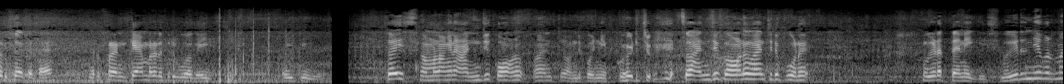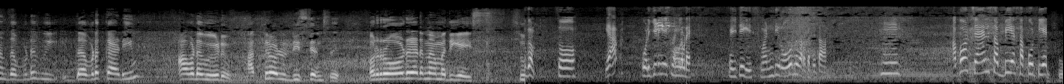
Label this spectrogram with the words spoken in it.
എടുത്തേക്കട്ടെ. എന്നിട്ട് ഫ്രണ്ട് ക്യാമറ എടുത്തിട്ട് പോവാ ഗൈസ് വെയിറ്റ് ചെയ്യൂ. ഗൈസ് നമ്മളങ്ങനെ അഞ്ച് കോണ് വാങ്ങിച്ചു. അഞ്ച് പൊന്നി മേടിച്ചു? സോ അഞ്ച് കോണ് വാങ്ങിച്ചിട്ട് പോണ്. വീടെത്താനേ ഗൈസ് വീടിന്റെ പറഞ്ഞാൽ ഇതവിടെ ഇതവിടെ കടയും? അവിടെ വീടും. അത്രേ ഉള്ളൂ ഡിസ്റ്റൻസ് ഒരു റോഡ് കിടന്നാൽ മതി ഗൈസ് സോ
